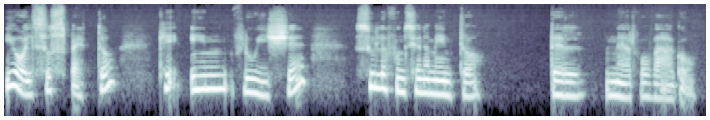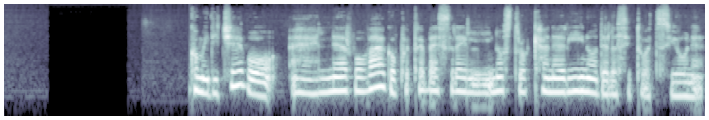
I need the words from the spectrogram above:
Io ho il sospetto che influisce sul funzionamento del nervo vago. Come dicevo, eh, il nervo vago potrebbe essere il nostro canarino della situazione,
